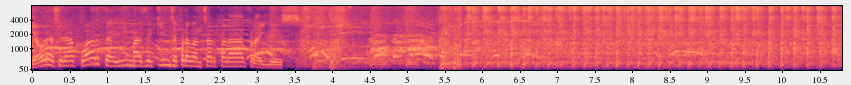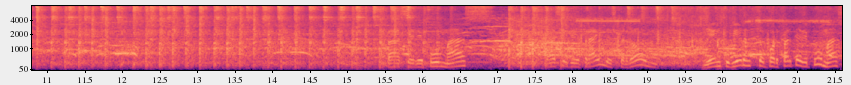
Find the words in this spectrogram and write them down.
Y ahora será cuarta y más de 15 para avanzar para Frailes. Pase de Pumas. Pase de Frailes, perdón. Bien cubierto por parte de Pumas.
